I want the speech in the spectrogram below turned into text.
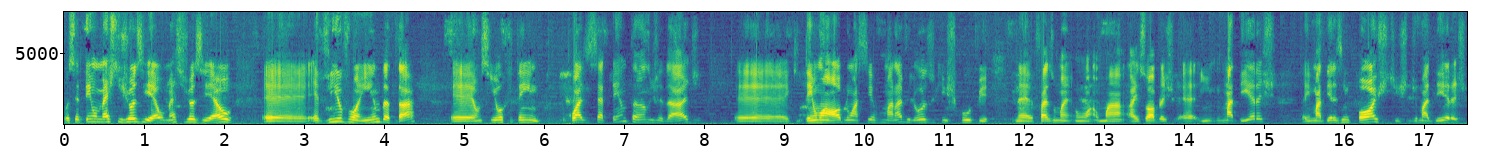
Você tem o mestre Josiel, o mestre Josiel é, é vivo ainda, tá? É um senhor que tem quase 70 anos de idade, é, que tem uma obra, um acervo maravilhoso que esculpe, né, faz uma, uma, uma as obras é, em madeiras, em madeiras, em postes de madeiras,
